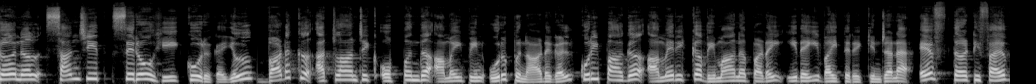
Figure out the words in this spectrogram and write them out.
கர்னல் சஞ்சீத் சிரோஹி கூறுகையில் வடக்கு அட்லாண்டிக் ஒப்பந்த அமைப்பின் உறுப்பு நாடுகள் குறிப்பாக அமெரிக்க விமானப்படை கடற்படை இதை வைத்திருக்கின்றன. எஃப் தேர்ட்டி ஃபைவ்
